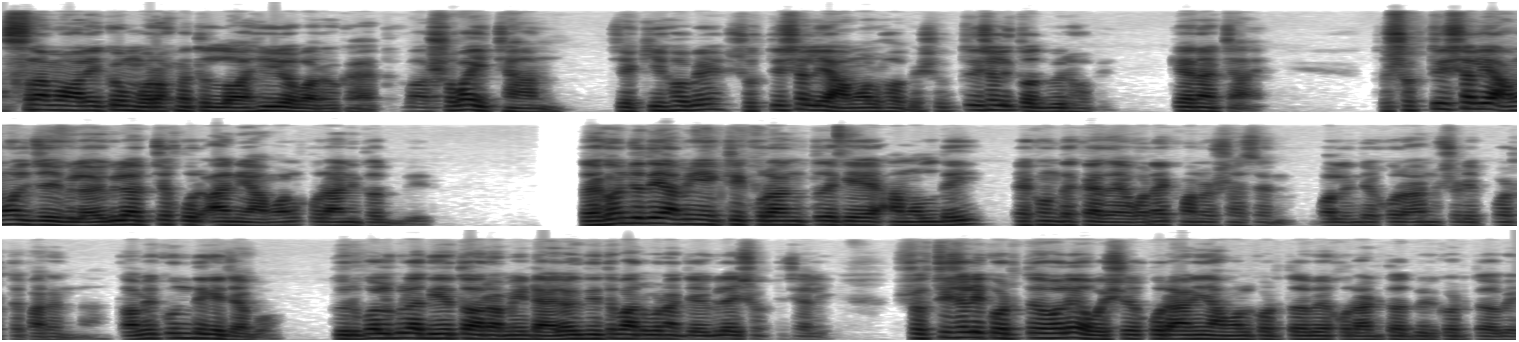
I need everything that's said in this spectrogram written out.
আসসালামু আলাইকুম রহমতুল্লাহি বারকাত বা সবাই চান যে কি হবে? শক্তিশালী আমল হবে, শক্তিশালী তদবির হবে। কেনা চায়। তো শক্তিশালী আমল যেগুলো, ওইগুলো হচ্ছে কোরআনী আমল, কোরআনী তদবির। তো এখন যদি আমি একটি কোরআন থেকে আমল দেই, এখন দেখা যায় অনেক মানুষ আছেন, বলেন যে কোরআন শরীফ পড়তে পারেন না। তো আমি কোন দিকে যাব? দুর্বলগুলা দিয়ে তো আর আমি ডায়লগ দিতে পারব না যেগুলাই শক্তিশালী। শক্তিশালী করতে হলে অবশ্যই কোরআনই আমল করতে হবে, কোরআন তদবির করতে হবে,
